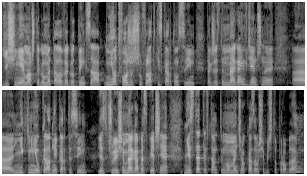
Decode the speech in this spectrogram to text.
Jeśli nie masz tego metalowego dynksa, nie otworzysz szufladki z kartą SIM. Także jestem mega im wdzięczny. E, nikt mi nie ukradnie karty SIM. Jest, czuję się mega bezpiecznie. Niestety w tamtym momencie okazał się być to problem.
